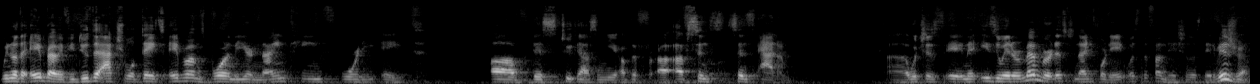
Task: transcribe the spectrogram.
we know that Abraham, if you do the actual dates, Abraham's born in the year 1948 of this 2,000 year, of, the, uh, of since, since Adam, uh, which is in an easy way to remember it is 1948 was the foundation of the state of Israel.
